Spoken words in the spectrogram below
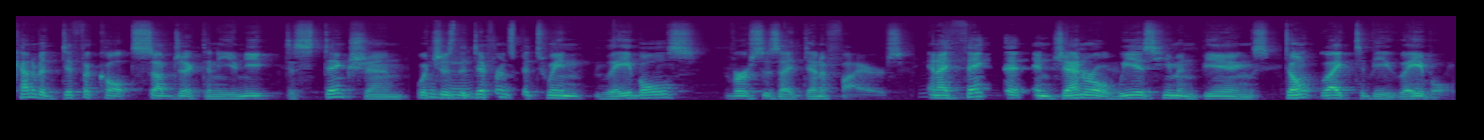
kind of a difficult subject and a unique distinction, which mm-hmm. is the mm-hmm. difference between labels versus identifiers. And I think that in general, we as human beings don't like to be labeled.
